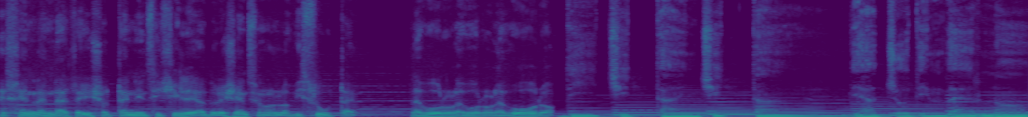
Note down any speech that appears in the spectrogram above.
essendo andata a 18 anni in Sicilia, l'adolescenza non l'ho vissuta. Lavoro, lavoro, lavoro. Di città in città, viaggio d'inverno.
